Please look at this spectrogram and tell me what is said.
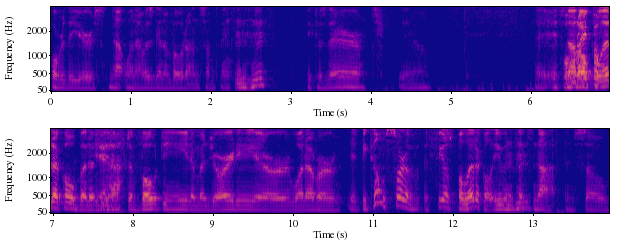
over the years, not when I was going to vote on something. Mm-hmm. Because they're, you know, it's Well, not right all bef- political, but if you have to vote and you need a majority or whatever, it becomes sort of, it feels political, even Mm-hmm. if it's not. And so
